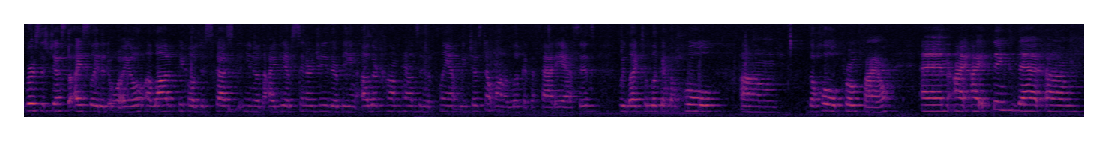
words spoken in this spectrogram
versus just the isolated oil. A lot of people have discussed, you know, the idea of synergy, there being other compounds in the plant. We just don't want to look at the fatty acids. We'd like to look at the whole, um, the whole profile. And I, I think that, um,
